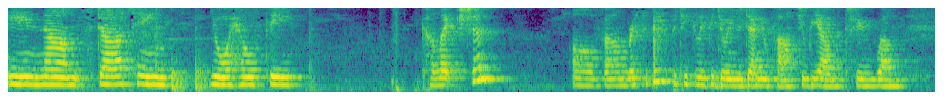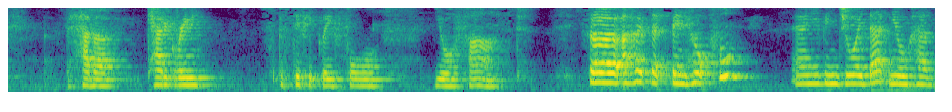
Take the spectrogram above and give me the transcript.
in um, starting your healthy collection of um, recipes, particularly if you're doing the Daniel fast, you'll be able to um, have a category specifically for your fast. So I hope that's been helpful and you've enjoyed that you'll have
